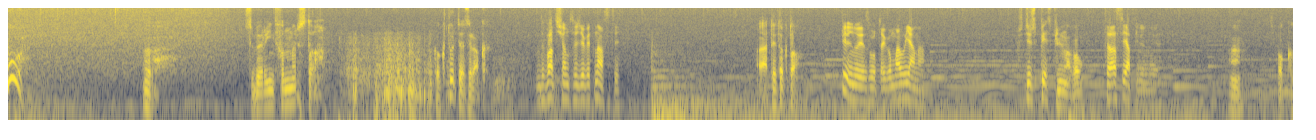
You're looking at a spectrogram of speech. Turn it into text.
Uff. Cyberinfo numer 100. Tylko który to jest rok? 2019. A ty to kto? Pilnuję Złotego Mariana. Przecież pies pilnował. Teraz ja pilnuję. A, spoko.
